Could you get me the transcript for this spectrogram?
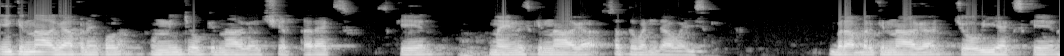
ਇਹ ਕਿੰਨਾ ਆ ਗਿਆ ਆਪਣੇ ਕੋਲ? 19 ਚੋਂ ਕਿੰਨਾ ਆ ਗਿਆ? 76x ਸਕੇਅਰ ਮਾਈਨਸ ਕਿੰਨਾ ਆ ਗਿਆ? 57y ਸਕੁਅਰ ਬਰਾਬਰ ਕਿੰਨਾ ਆ ਗਿਆ? 24x ਸਕੇਅਰ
